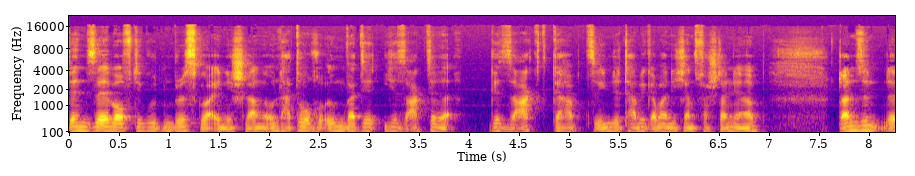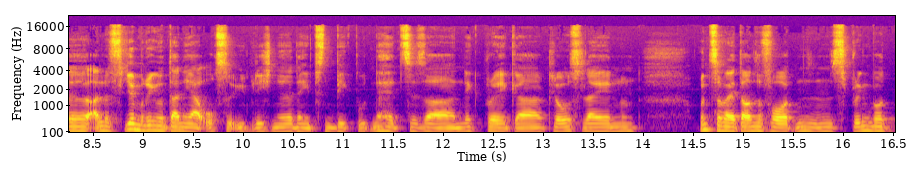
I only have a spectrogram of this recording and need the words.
denn selber auf den guten Briscoe eingeschlagen und hatte auch irgendwas gesagt, gesagt gehabt zu ihm, das habe ich aber nicht ganz verstanden gehabt. Dann sind äh, alle vier im Ring und dann ja auch so üblich, ne? Da gibt es einen Big Boot, eine Head Scissor, Neckbreaker, Clothesline und, und so weiter und so fort, ein Springboard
